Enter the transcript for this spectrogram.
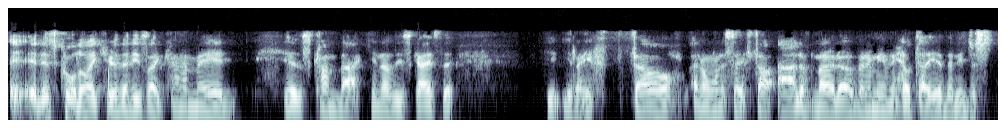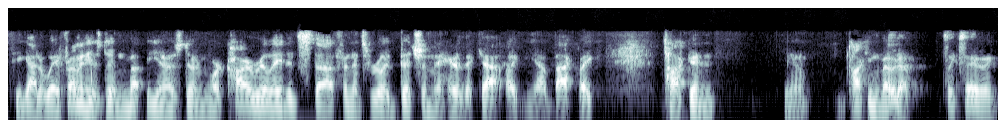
It is cool to like hear that he's like kind of made his comeback. You know, these guys that, he, you know, he fell, I don't want to say fell out of moto, but I mean, he'll tell you that he just, he got away from it. He was doing, you know, he was doing more car related stuff. And it's really bitching to hear the cat, like, you know, back, like talking, you know, talking moto. It's like, say, like,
